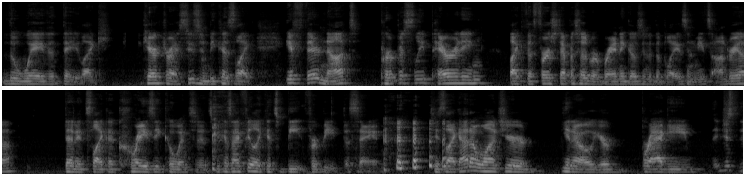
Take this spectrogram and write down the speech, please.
the way that they like characterize Susan because like if they're not purposely parroting like the first episode where Brandon goes into the blaze and meets Andrea, then it's like a crazy coincidence because I feel like it's beat for beat the same. She's like, I don't want your, you know, your braggy. Just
